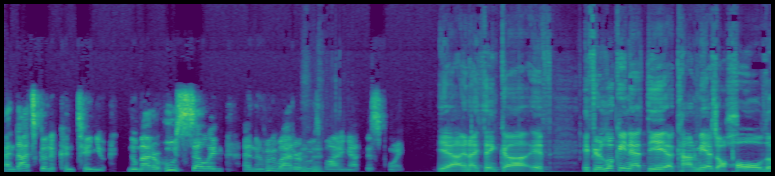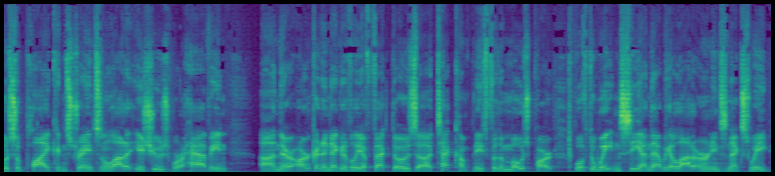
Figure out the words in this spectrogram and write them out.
And that's going to continue no matter who's selling and no matter who's mm-hmm. buying at this point. Yeah, and I think uh, if if you're looking at the economy as a whole, those supply constraints and a lot of issues we're having on there aren't going to negatively affect those uh, tech companies for the most part. We'll have to wait and see on that. We got a lot of earnings next week.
